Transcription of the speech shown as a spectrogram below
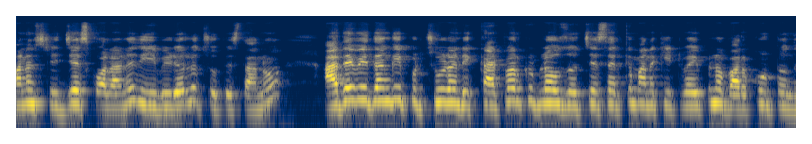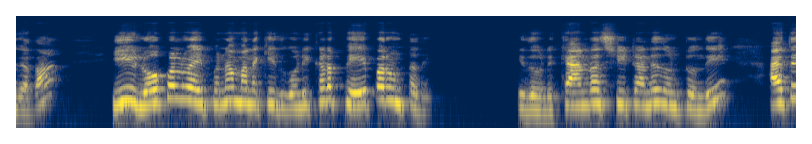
మనం స్టిచ్ చేసుకోవాలనేది ఈ వీడియోలో చూపిస్తాను. అదే విధంగా ఇప్పుడు చూడండి కట్ వర్క్ బ్లౌజ్ వచ్చేసరికి మనకి ఇటువైపున వర్క్ ఉంటుంది కదా ఈ లోపల వైపున మనకి ఇదిగోండి ఇక్కడ పేపర్ ఉంటుంది. ఇదిగోండి క్యాన్వాస్ షీట్ అనేది ఉంటుంది. అయితే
